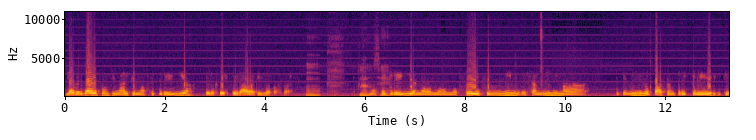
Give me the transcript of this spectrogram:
La verdad es un final que no se creía, pero se esperaba que iba a pasar. Mm, claro, no se creía, no, no, no sé, ese esa mínima, ese mínimo paso entre creer y que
